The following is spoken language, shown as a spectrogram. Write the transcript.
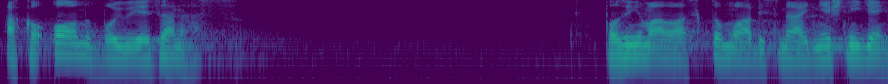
ako on bojuje za nás. Pozývam vás k tomu, aby sme aj dnešný deň,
